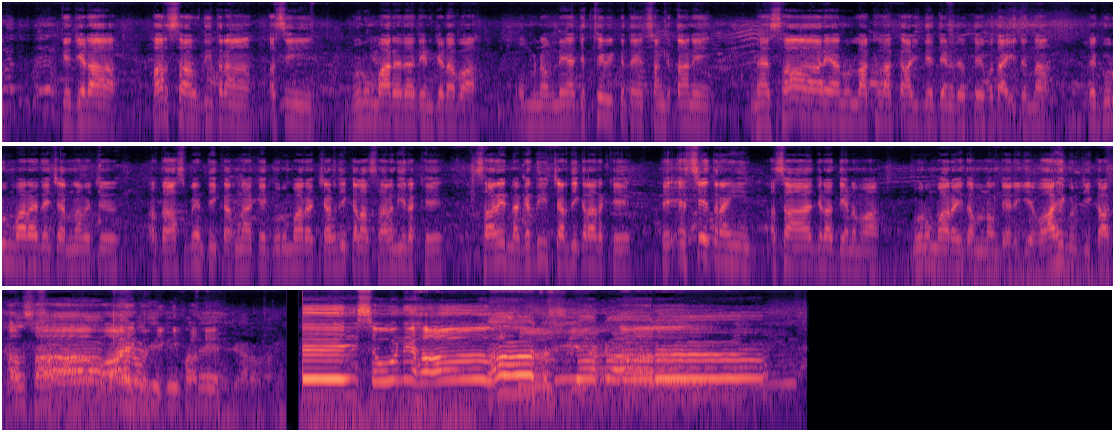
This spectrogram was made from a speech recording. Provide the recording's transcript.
ਕਿ ਜਿਹੜਾ ਹਰ ਸਾਲ ਦੀ ਤਰ੍ਹਾਂ ਅਸੀਂ ਗੁਰੂ ਮਹਾਰਾਜ ਦਾ ਦਿਨ ਜਿਹੜਾ ਵਾ ਉਹ ਮਨਾਉਂਦੇ ਆ। ਜਿੱਥੇ ਵੀ ਕਿਤੇ ਸੰਗਤਾਂ ਨੇ ਮੈਂ ਸਾਰਿਆਂ ਨੂੰ ਲੱਖ ਲੱਖ ਅੱਜ ਦੇ ਦਿਨ ਦੇ ਉੱਤੇ ਵਧਾਈ ਦਿੰਦਾ। ਤੇ ਗੁਰੂ ਮਹਾਰਾਜ ਦੇ ਚਰਨਾਂ ਵਿੱਚ ਅਰਦਾਸ ਬੇਨਤੀ ਕਰਨਾ ਕਿ ਗੁਰੂ ਮਹਾਰਾਜ ਚੜ੍ਹਦੀ ਕਲਾ ਸਾਰਿਆਂ ਦੀ ਰੱਖੇ ਸਾਰੇ ਨਗਰ ਦੀ ਚੜ੍ਹਦੀ ਕਲਾ ਰੱਖੇ। ਤੇ ਇਸੇ ਤਰ੍ਹਾਂ ਹੀ ਅਸਾਂ ਜਿਹੜਾ ਦਿਨ ਵਾ ਗੁਰੂ ਮਹਾਰਾਜ ਦਾ ਮਨਾਉਂਦੇ ਰਹੀਏ। ਵਾਹਿਗੁਰੂ ਜੀ ਕਾ ਖਾਲਸਾ ਵਾਹਿਗੁਰੂ ਜੀ ਕੀ ਫਤਿਹ। ਏ ਸੋ ਨਿਹਾਲ ਸਤਿ ਸ੍ਰੀ ਅਕਾਲ।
